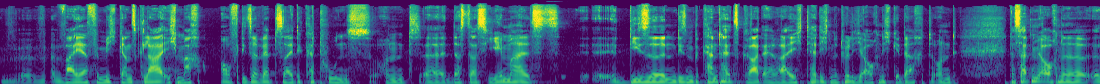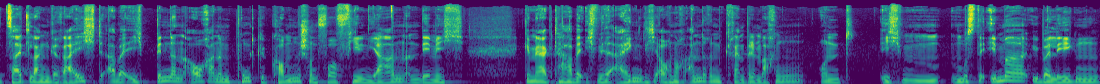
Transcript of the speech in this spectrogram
war ja für mich ganz klar, ich mache auf dieser Webseite Cartoons und äh, dass das jemals äh, diese, diesen Bekanntheitsgrad erreicht, hätte ich natürlich auch nicht gedacht und das hat mir auch eine Zeit lang gereicht, aber ich bin dann auch an einem Punkt gekommen, schon vor vielen Jahren, an dem ich gemerkt habe, ich will eigentlich auch noch anderen Krempel machen und ich musste immer überlegen,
